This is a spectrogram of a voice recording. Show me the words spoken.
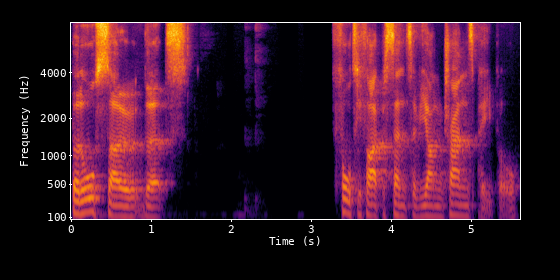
But also that 45% of young trans people,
